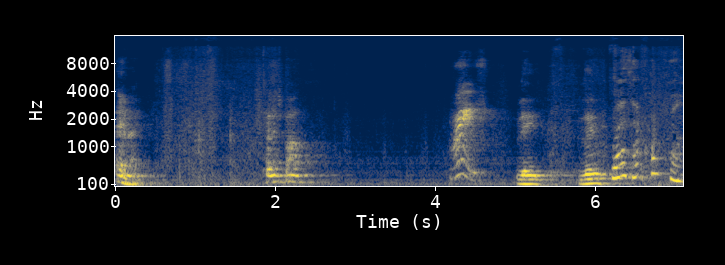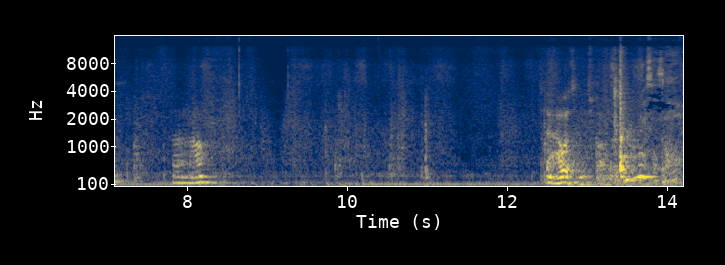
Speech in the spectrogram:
Hey mate. Tennis ball. Roof. Roo. Roo. Where's that come from? I don't know. It's not our tennis ball. is it? Promise, is it?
